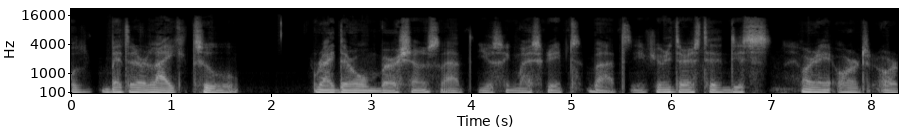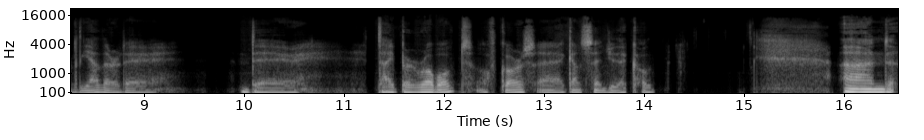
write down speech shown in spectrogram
would better like to write their own versions than using my script. But if you're interested in this or or or the other, the the typer robot, of course, I can send you the code. And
